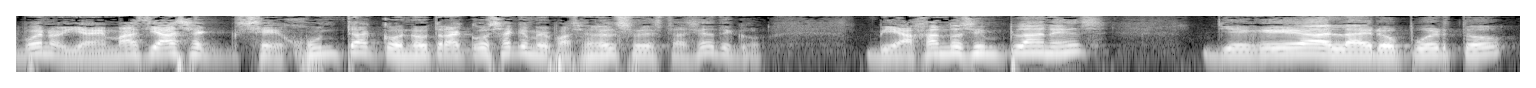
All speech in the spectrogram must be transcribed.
bueno, y además ya se, se junta con otra cosa que me pasó en el sudeste asiático. Viajando sin planes, llegué al aeropuerto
